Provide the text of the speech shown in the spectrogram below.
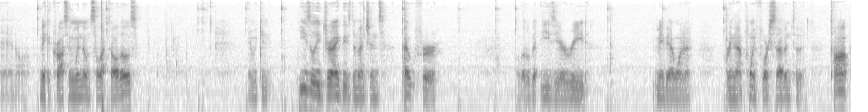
And I'll make a crossing window and select all those. And we can easily drag these dimensions out for a little bit easier read. Maybe I want to bring that 0.47 to the top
